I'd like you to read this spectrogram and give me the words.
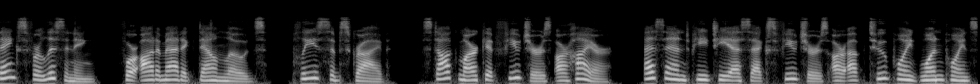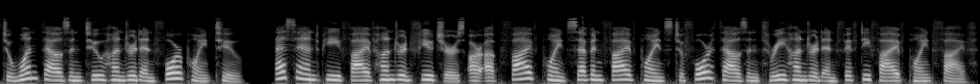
Thanks for listening. For automatic downloads, please subscribe. Stock market futures are higher. S&P TSX futures are up 2.1 points to 1204.2. S&P 500 futures are up 5.75 points to 4355.5.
